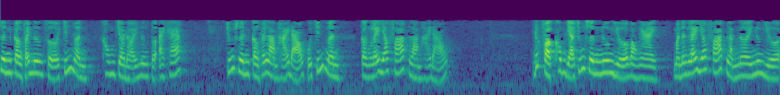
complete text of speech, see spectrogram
sinh cần phải nương tựa chính mình, không chờ đợi nương tựa ai khác. Chúng sinh cần phải làm hải đảo của chính mình, cần lấy giáo pháp làm hải đảo. Đức Phật không dạy chúng sinh nương dựa vào Ngài, mà nên lấy giáo pháp làm nơi nương dựa.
